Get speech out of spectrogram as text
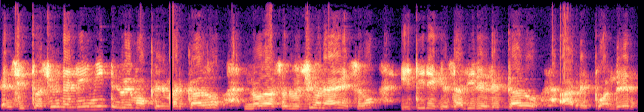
en situaciones límite vemos que el mercado no da solución a eso y tiene que salir el Estado a responder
